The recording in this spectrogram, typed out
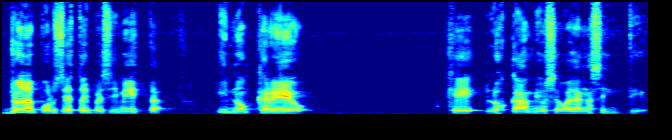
Yo de por sí estoy pesimista y no creo que los cambios se vayan a sentir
